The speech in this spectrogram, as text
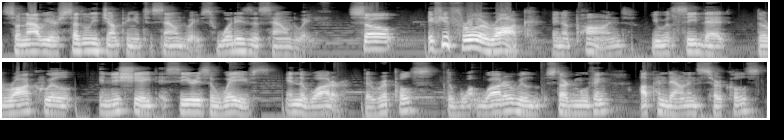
So now we are suddenly jumping into sound waves. What is a sound wave? So if you throw a rock in a pond, you will see that the rock will initiate a series of waves in the water. The ripples, the water will start moving up and down in circles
